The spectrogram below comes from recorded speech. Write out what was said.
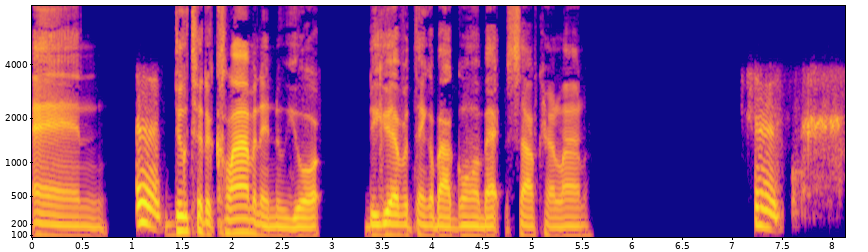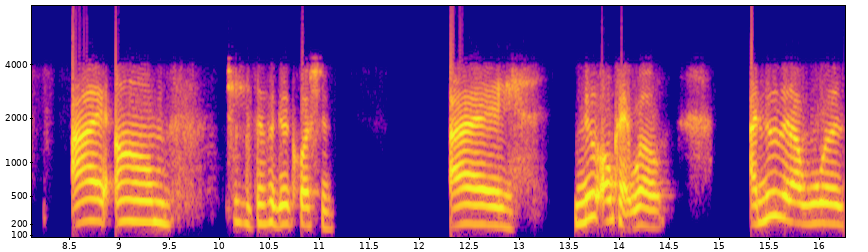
And Mm. due to the climate in New York, do you ever think about going back to South Carolina? Hmm. I um, geez, that's a good question. I knew. Okay, well, I knew that I was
